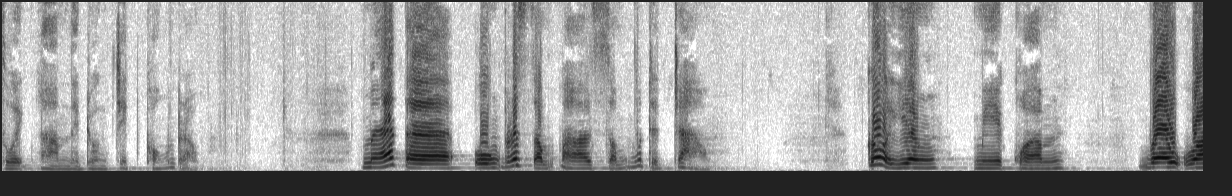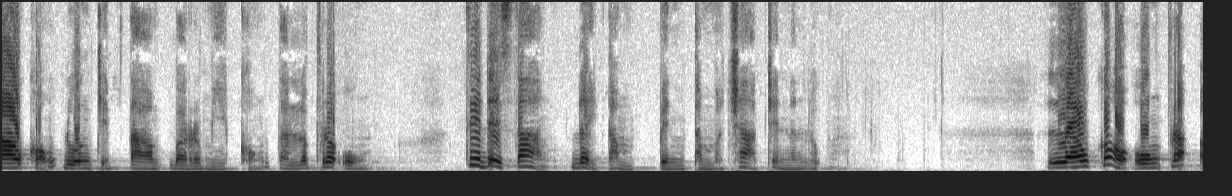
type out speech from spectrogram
สวยงามในดวงจิตของเรา แม้แต่องค์พระสัมมาสัมพุทธเจ้า ก็ยังมีความแวววาวของดวงจิตตามบารมีของแต่ละพระองค์ ที่ได้สร้าง ได้ทำเป็นธรรมชาติเช่นนั้นลูกแล้วก็องค์พระอ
